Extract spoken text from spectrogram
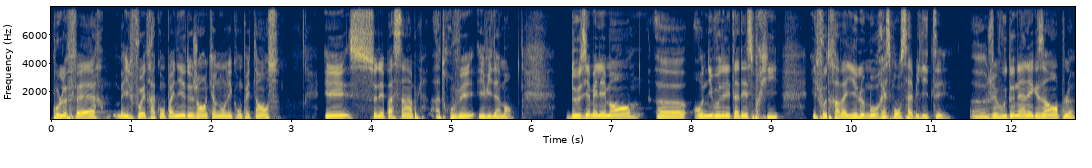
Pour le faire, ben, il faut être accompagné de gens qui en ont les compétences et ce n'est pas simple à trouver évidemment. Deuxième élément, euh, au niveau de l'état d'esprit, il faut travailler le mot responsabilité. Je vais vous donner un exemple.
